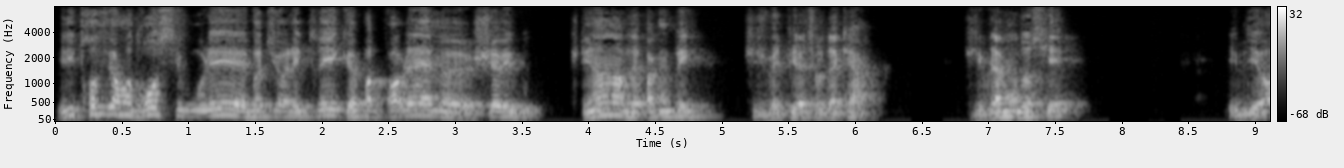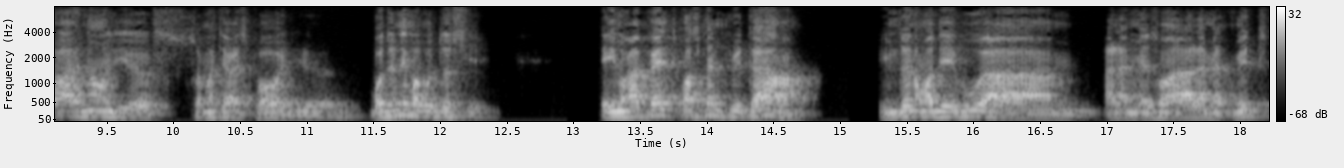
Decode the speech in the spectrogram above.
il dit, trophée Andros, si vous voulez, voiture électrique, pas de problème, euh, je suis avec vous. Je dis, non, non, vous n'avez pas compris. Je dis, je vais être pilote sur le Dakar. Je dis, voilà mon dossier. Il me dit, ah non, il dit, euh, ça m'intéresse pas. Il dit, euh, bon, donnez-moi votre dossier. Et il me rappelle, trois semaines plus tard, il me donne rendez-vous à, à la maison, à la Matmut,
